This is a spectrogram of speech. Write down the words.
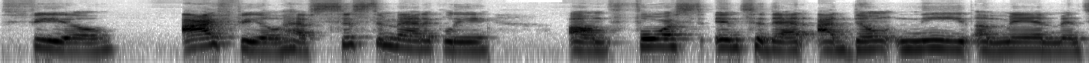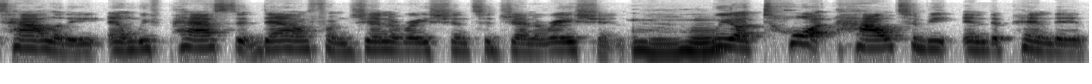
feel i feel have systematically um, forced into that i don't need a man mentality and we've passed it down from generation to generation Mhm. we are taught how to be independent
